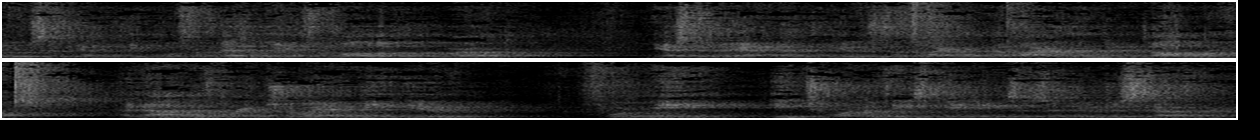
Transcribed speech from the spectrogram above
groups of young people from Italy and from all over the world. Yesterday, I met the youth of Ireland and Galway. And now, with great joy, I meet you. For me, each one of these meetings is a new discovery.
